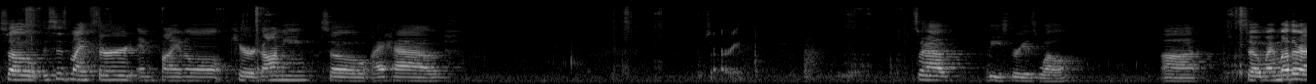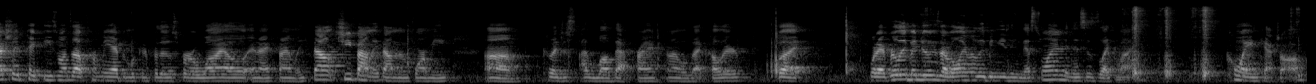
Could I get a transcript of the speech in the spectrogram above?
so this is my third and final Kirigami. So I have, sorry. So I have these three as well. Uh, so my mother actually picked these ones up for me. I've been looking for those for a while and I finally found, she finally found them for me. Um, cause I just, I love that print and I love that color. But what I've really been doing is I've only really been using this one and this is like my coin catch-all.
